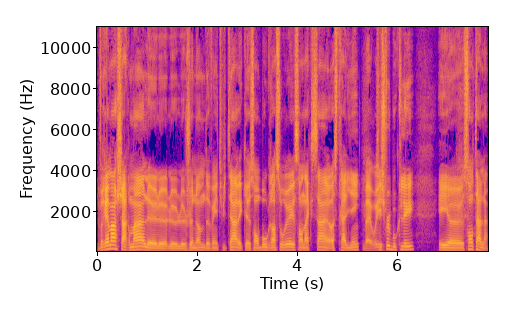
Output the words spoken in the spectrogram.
Vraiment charmant, le, le- le- le jeune homme de 28 ans avec euh, son beau grand sourire et son accent australien, Ben ses cheveux bouclés et son talent.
